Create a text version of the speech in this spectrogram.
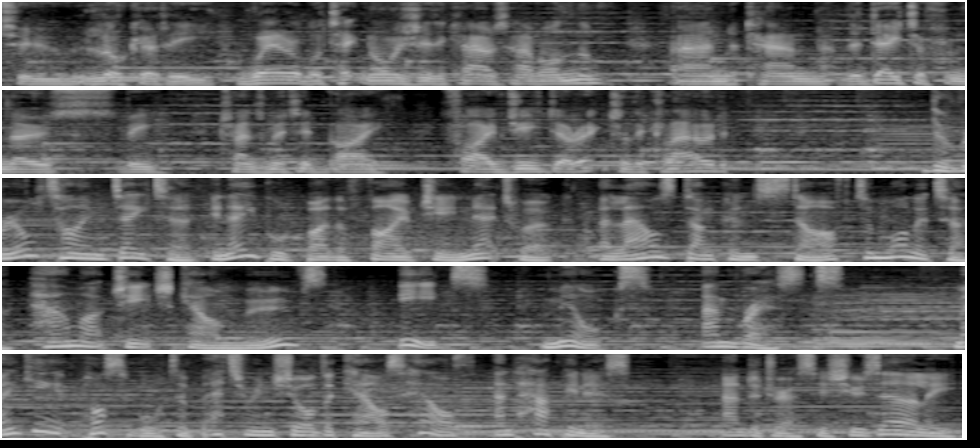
to look at the wearable technology the cows have on them and can the data from those be transmitted by 5G direct to the cloud. The real-time data enabled by the 5G network allows Duncan's staff to monitor how much each cow moves, eats, milks and rests, making it possible to better ensure the cow's health and happiness and address issues early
